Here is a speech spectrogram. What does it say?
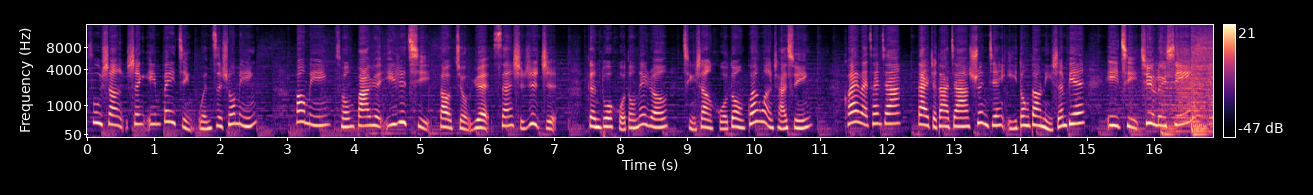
附上声音背景文字说明。报名从八月一日起到九月三十日止，更多活动内容请上活动官网查询。快来参加，带着大家瞬间移动到你身边，一起去旅行。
